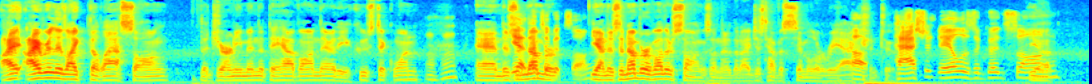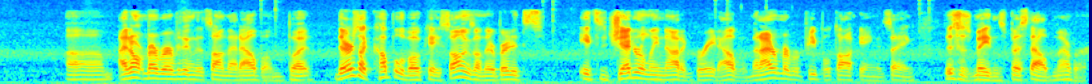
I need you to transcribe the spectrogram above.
I I really like the last song, the Journeyman that they have on there, the acoustic one. Mhm. And there's Yeah, a a number. good song. Yeah, and there's a number of other songs on there that I just have a similar Uh, reaction to. Passchendaele is a good song. Yeah. Um, I don't remember everything that's on that album, but there's a couple of okay songs on there. But it's it's generally not a great album. And I remember people talking and saying this is Maiden's best album ever.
